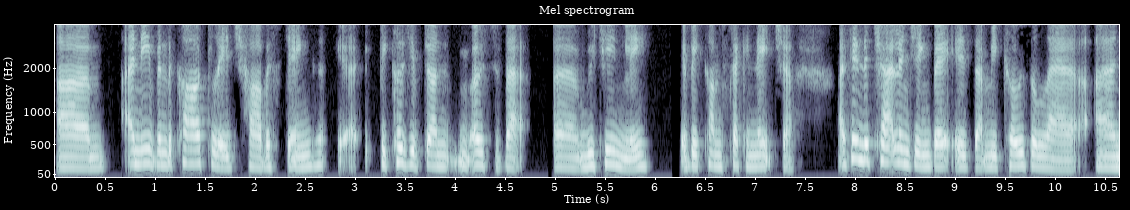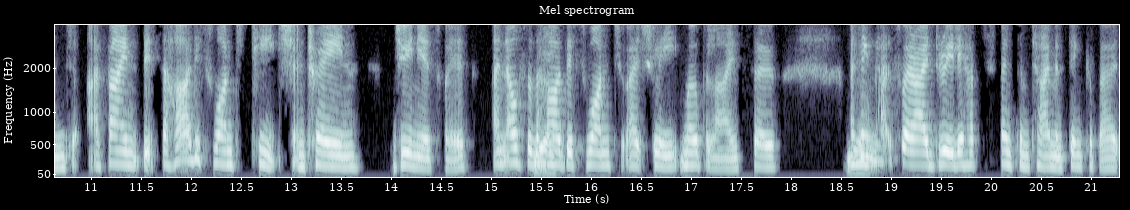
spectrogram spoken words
Um, and even the cartilage harvesting, because you've done most of that uh, routinely, it becomes second nature. I think the challenging bit is that mucosal layer, and I find it's the hardest one to teach and train juniors with, and also the yeah. hardest one to actually mobilize. So I think that's where I'd really have to spend some time and think about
